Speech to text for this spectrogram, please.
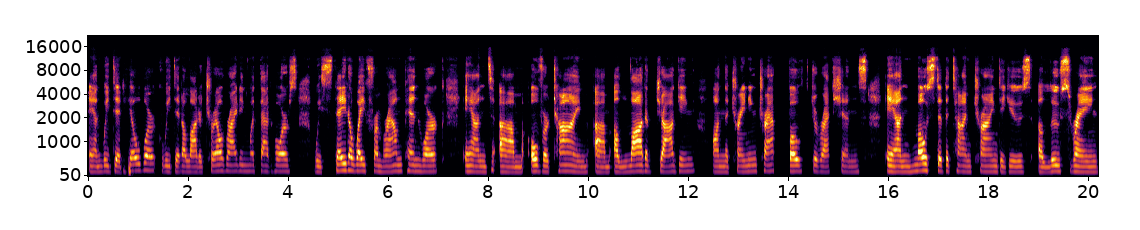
and we did hill work we did a lot of trail riding with that horse we stayed away from round pen work and um, over time um, a lot of jogging on the training track both directions and most of the time trying to use a loose rein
